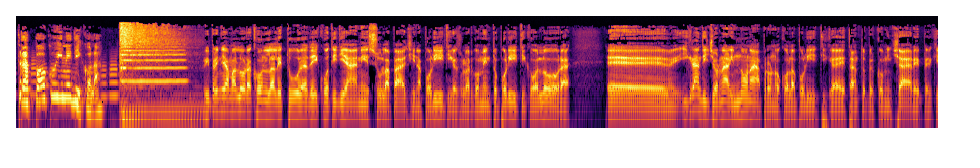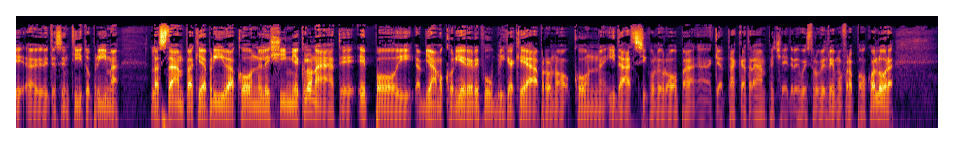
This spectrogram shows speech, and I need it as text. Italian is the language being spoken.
tra poco in edicola. Riprendiamo allora con la lettura dei quotidiani sulla pagina politica, sull'argomento politico. Allora, eh, I grandi giornali non aprono con la politica, eh, tanto per cominciare, perché avete sentito prima la stampa che apriva con le scimmie clonate e poi abbiamo Corriere Repubblica che aprono con i dazi, con l'Europa eh, che attacca Trump, eccetera. Questo lo vedremo fra poco. Allora,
